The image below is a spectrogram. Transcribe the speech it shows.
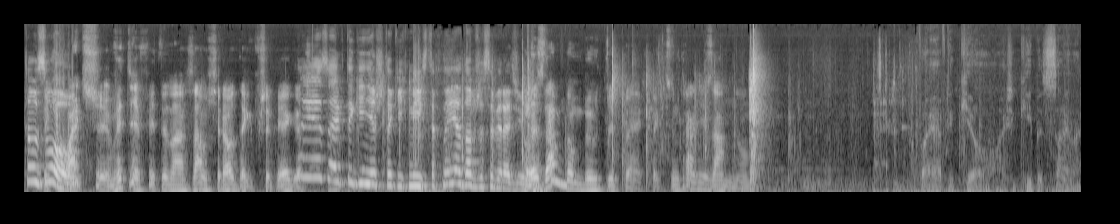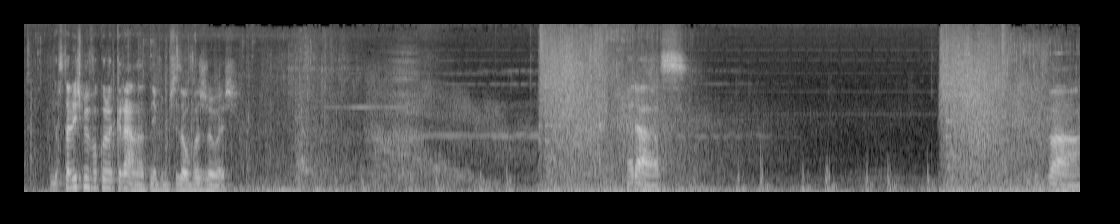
tą złą. Patrzy, wytyfy ty na sam środek No przebiegasz. Jezu, jak ty giniesz w takich miejscach, no ja dobrze sobie radziłem. Ale za mną był typek, tak centralnie za mną. Dostaliśmy w ogóle granat, nie wiem czy zauważyłeś. Raz. Dwa.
